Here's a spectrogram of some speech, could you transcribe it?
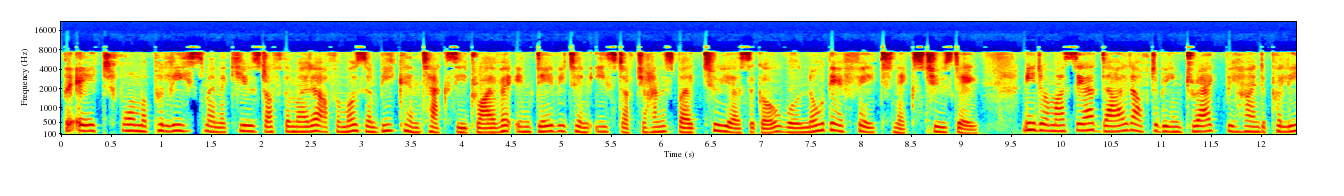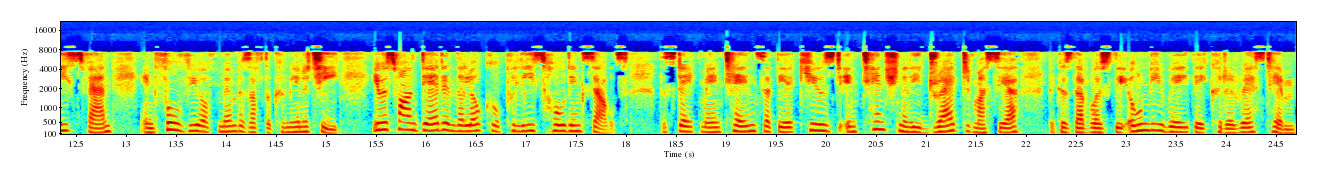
The eight former policemen accused of the murder of a Mozambican taxi driver in Daveyton, east of Johannesburg, two years ago will know their fate next Tuesday. Mido Macia died after being dragged behind a police van in full view of members of the community. He was found dead in the local police holding cells. The state maintains that the accused intentionally dragged Macia because that was the only way they could arrest him.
